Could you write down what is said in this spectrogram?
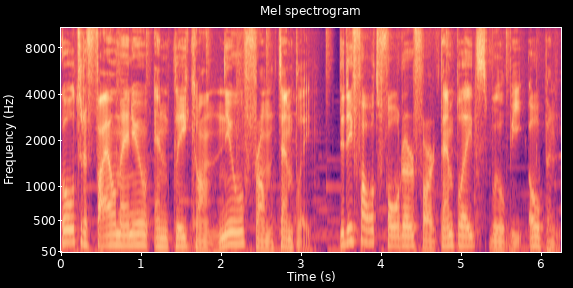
Go to the File menu and click on New from Template. The default folder for templates will be open.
